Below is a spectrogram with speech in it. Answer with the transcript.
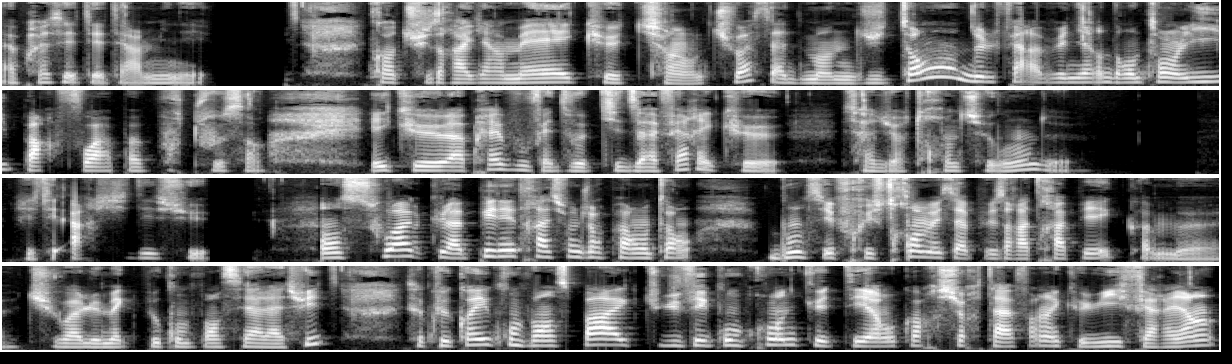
Et après c'était terminé. Quand tu dragues un mec, tiens, tu vois, ça demande du temps de le faire venir dans ton lit, parfois, pas pour tous, hein. Et que après, vous faites vos petites affaires et que ça dure 30 secondes. J'étais archi déçue. En soi, que la pénétration dure pas longtemps, bon, c'est frustrant, mais ça peut se rattraper, comme, euh, tu vois, le mec peut compenser à la suite. Sauf que quand il compense pas et que tu lui fais comprendre que t'es encore sur ta faim et que lui, il fait rien,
